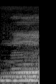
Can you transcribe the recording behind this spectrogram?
No.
